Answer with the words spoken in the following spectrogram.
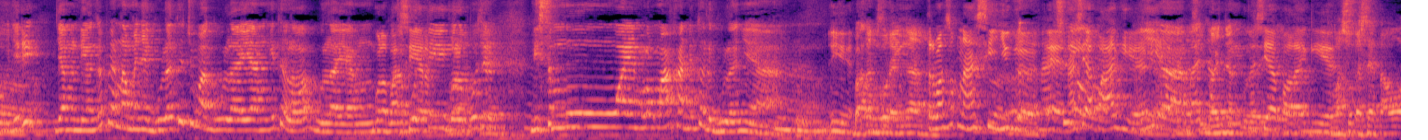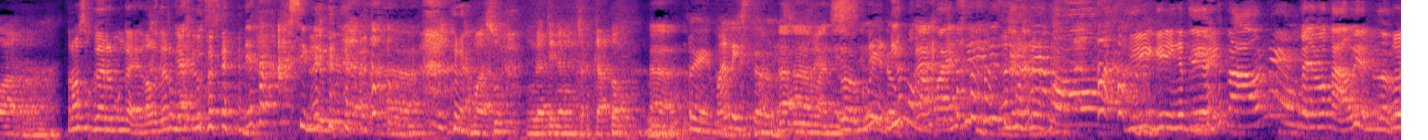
oh. Jadi jangan dianggap yang namanya gula tuh cuma gula yang itu loh, gula yang Gula pasir. putih, gula pasir. Di semua yang lo makan itu ada gulanya. Iya. Bahkan gorengan. Termasuk nasi juga. eh, nasi apa lagi ya? Iya, Nasi banyak. banyak. Nasi apa lagi ya? Masuk es teh tawar. Termasuk garam enggak ya? Kalau garam enggak. Dia kan asin dulunya. Masuk ngeliatin yang cakep-cakep. Nah, Oke, manis tuh. Heeh, manis. Loh, gue Ini dia mau ngapain sih? Ini sebenarnya mau Gi, Gi inget Gi. Iya, tahu nih bukannya mau kawin loh. Lu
